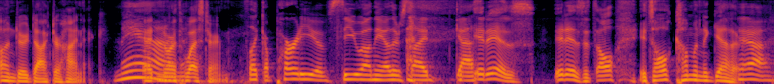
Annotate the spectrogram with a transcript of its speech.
under Dr. Hynek Man, at Northwestern. It's like a party of see you on the other side guests. It is. It is. It's all. It's all coming together. Yeah.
